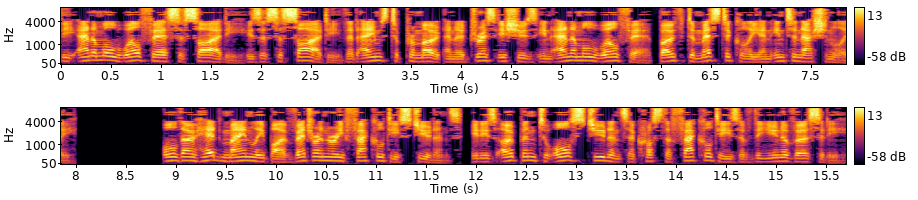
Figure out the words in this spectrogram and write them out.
The Animal Welfare Society is a society that aims to promote and address issues in animal welfare both domestically and internationally. Although head mainly by veterinary faculty students, it is open to all students across the faculties of the university.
